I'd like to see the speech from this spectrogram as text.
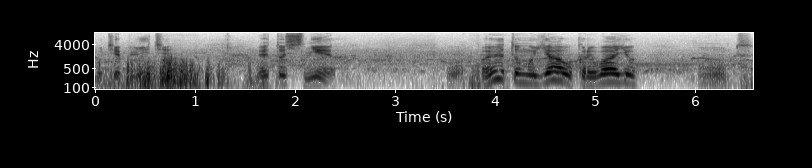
утеплитель это снег. Вот. Поэтому я укрываю вот,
